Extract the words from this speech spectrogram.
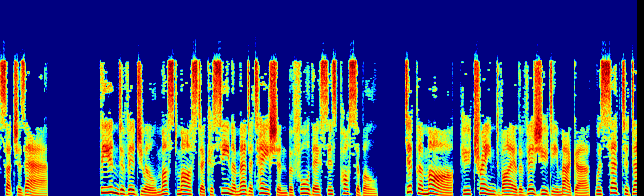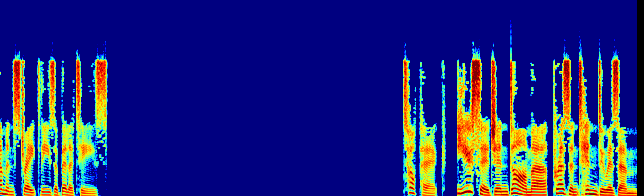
such as air. The individual must master kasina meditation before this is possible. Dipa Ma, who trained via the Visuddhimagga, was said to demonstrate these abilities. Usage in Dharma present Hinduism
